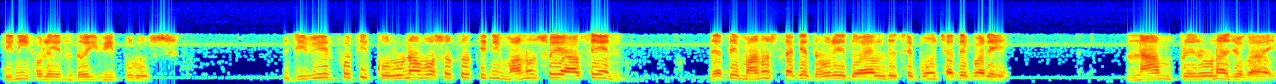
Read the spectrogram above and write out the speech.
তিনি হলেন দৈবী পুরুষ। জীবের প্রতি করুণাবশত তিনি মানুষ হয়ে আসেন, যাতে মানুষ তাকে ধরে দয়াল দেশে পৌঁছাতে পারে। নাম প্রেরণা যোগায়,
